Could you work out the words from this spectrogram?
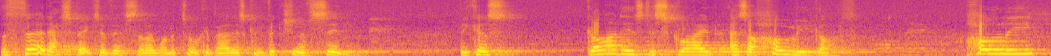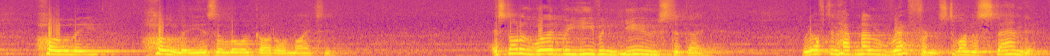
The third aspect of this that I want to talk about is conviction of sin. Because God is described as a holy God. Holy, holy, holy is the Lord God Almighty. It's not a word we even use today. We often have no reference to understand it.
